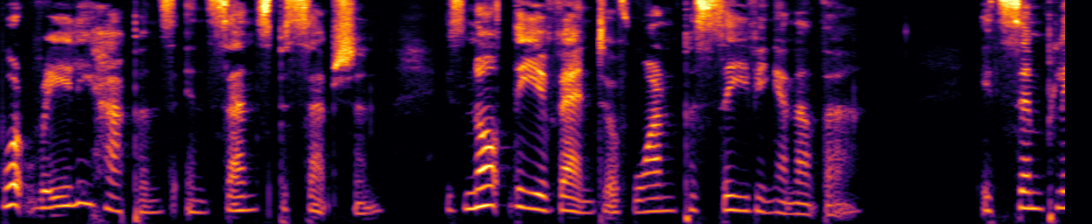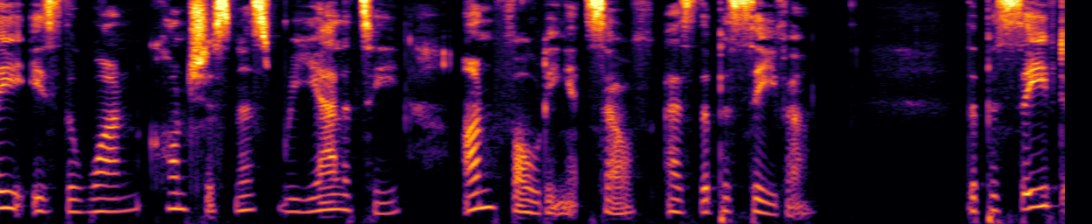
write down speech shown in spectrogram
What really happens in sense perception is not the event of one perceiving another. It simply is the one consciousness reality unfolding itself as the perceiver. The perceived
